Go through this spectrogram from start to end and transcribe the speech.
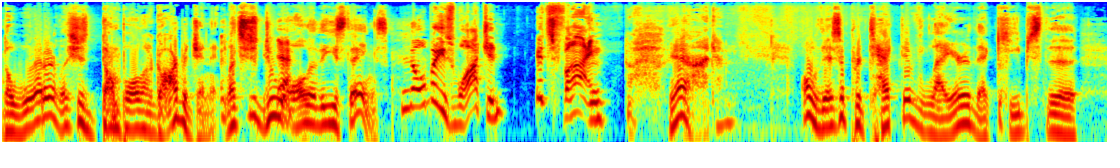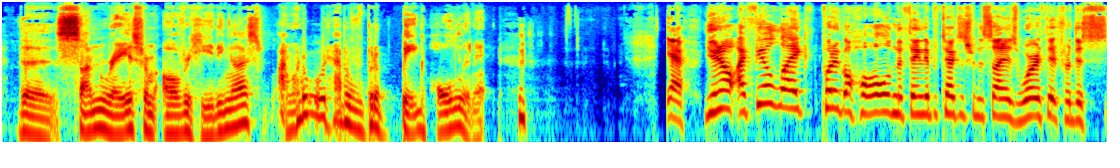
The water, let's just dump all our garbage in it. Let's just do yeah. all of these things. Nobody's watching. It's fine. yeah. God oh, there's a protective layer that keeps the the sun rays from overheating us. I wonder what would happen if we put a big hole in it. Yeah, you know, I feel like putting a hole in the thing that protects us from the sun is worth it for this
